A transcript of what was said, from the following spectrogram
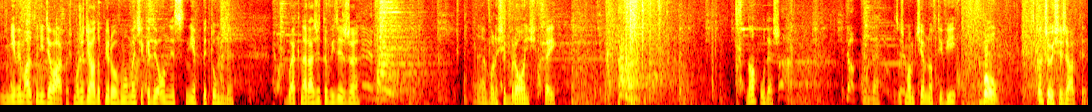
Nie wiem, ale to nie działa jakoś. Może działa dopiero w momencie, kiedy on jest nieprzytomny. Bo jak na razie to widzę, że... Nie, wolę się bronić tutaj. No, uderz. Kurde, coś mam ciemno w TV. Boom! Skończyły się żarty.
